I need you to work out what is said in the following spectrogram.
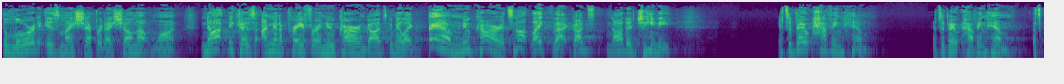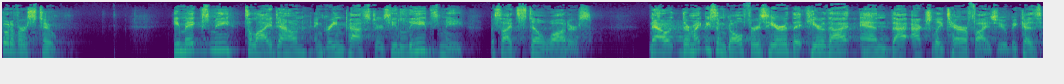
The Lord is my shepherd, I shall not want. Not because I'm going to pray for a new car and God's going to be like, bam, new car. It's not like that. God's not a genie. It's about having Him. It's about having Him. Let's go to verse 2. He makes me to lie down in green pastures. He leads me beside still waters. Now, there might be some golfers here that hear that and that actually terrifies you because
